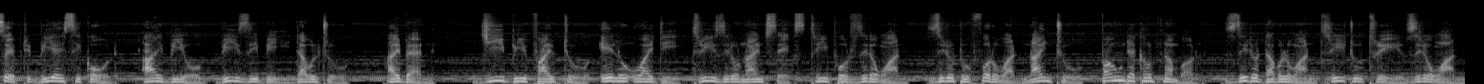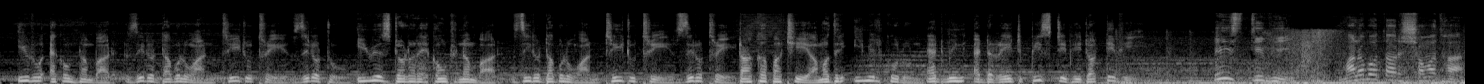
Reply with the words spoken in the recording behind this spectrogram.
SWIFT BIC code I B O BGB double two IBAN GB five two L Y D three zero nine six three four zero one zero two four one nine two pound account number zero double one three two three zero one euro account number zero double one three two three zero two US dollar account number zero double one three two three zero three টাকা পাঠিয়ে আমাদের email করুন admin at the rate Peace TV dot TV Peace TV মানবতার সমাধান।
